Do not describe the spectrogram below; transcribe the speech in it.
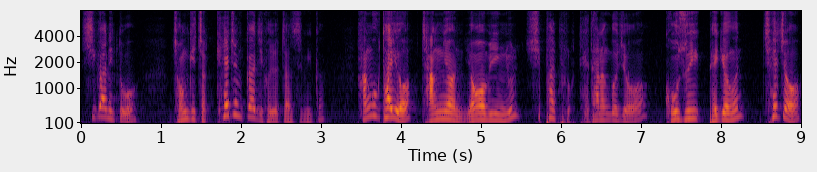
시간이 또 전기차 캐즘까지 걸렸지 않습니까? 한국 타이어 작년 영업이익률 18% 대단한 거죠. 고수익 배경은 최저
